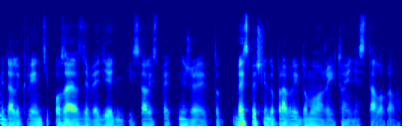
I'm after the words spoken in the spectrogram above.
mi dali klienti po zájazde vedieť, mi písali spätne, že to bezpečne dopravili domov a že ich to aj nestalo veľa.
